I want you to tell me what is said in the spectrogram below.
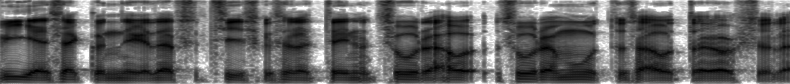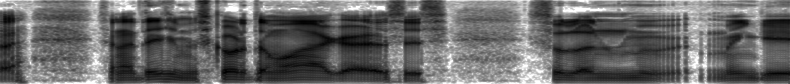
viie sekundiga täpselt siis, kui sa oled teinud suure, suure muutuse auto jooksul ja sa näed esimest korda oma aega ja siis sul on mingi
